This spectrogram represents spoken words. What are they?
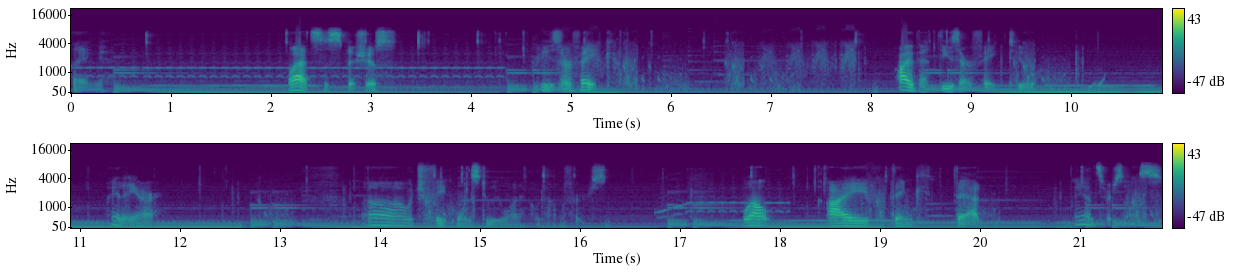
thing. Well, that's suspicious. These are fake. I bet these are fake, too. Hey, they are. Uh, which fake ones do we want to go down first? Well, I think that answers us.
